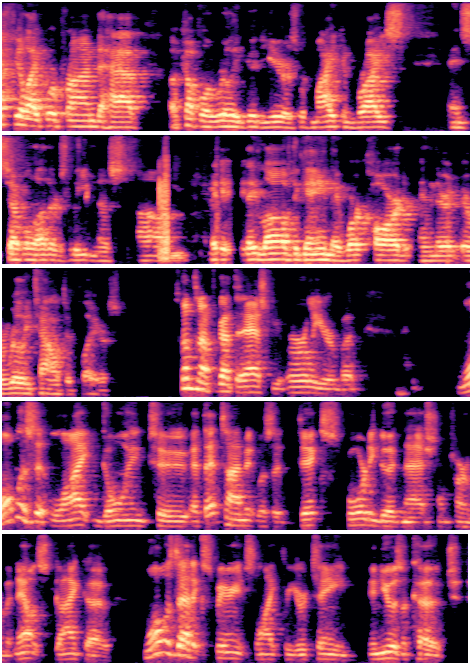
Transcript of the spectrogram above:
I, feel like we're primed to have a couple of really good years with Mike and Bryce and several others leading us. Um, they, they love the game, they work hard, and they're, they're really talented players. Something I forgot to ask you earlier, but what was it like going to, at that time it was a Dick's Sporting Good National Tournament. Now it's Geico what was that experience like for your team and you as a coach?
